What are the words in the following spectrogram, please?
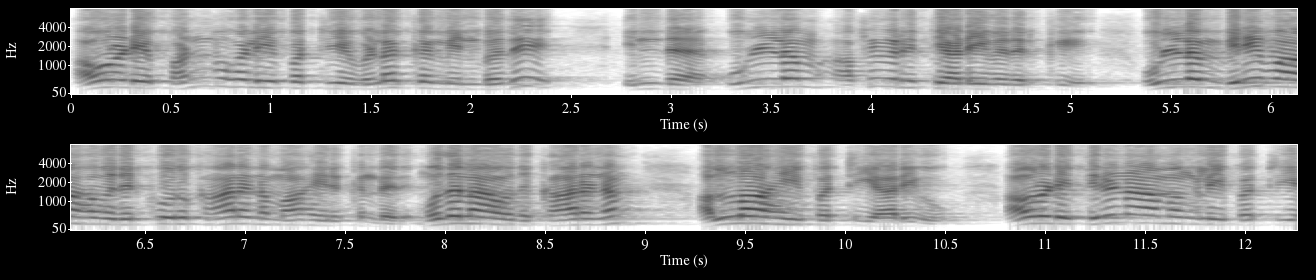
அவனுடைய பண்புகளை பற்றிய விளக்கம் என்பது இந்த உள்ளம் அபிவிருத்தி அடைவதற்கு உள்ளம் விரிவாகுவதற்கு ஒரு காரணமாக இருக்கின்றது. முதலாவது காரணம் அல்லாஹை பற்றிய அறிவு. அவருடைய திருநாமங்களை பற்றிய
